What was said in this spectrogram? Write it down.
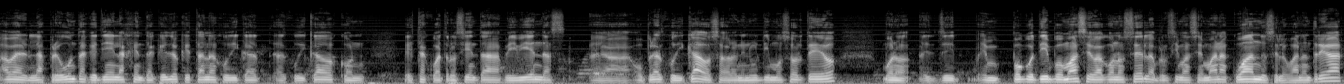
a ver, las preguntas que tiene la gente, aquellos que están adjudicados con estas 400 viviendas eh, o preadjudicados ahora en el último sorteo, bueno, eh, en poco tiempo más se va a conocer la próxima semana cuándo se los van a entregar.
